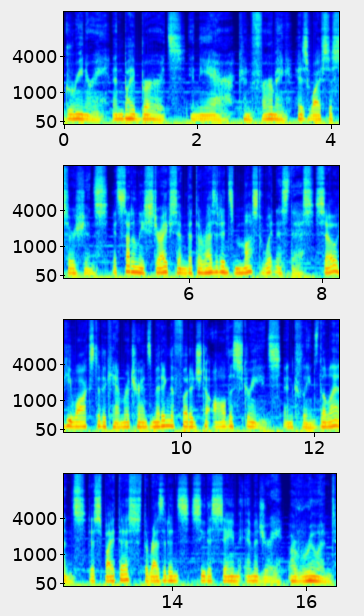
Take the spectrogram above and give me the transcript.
greenery, and by birds in the air, confirming his wife's assertions. It suddenly strikes him that the residents must witness this, so he walks to the camera transmitting the footage to all the screens and cleans the lens. Despite this, the residents see the same imagery, a ruined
